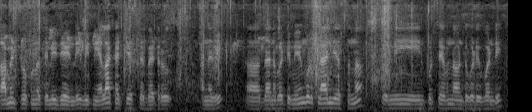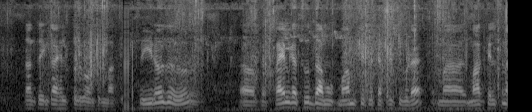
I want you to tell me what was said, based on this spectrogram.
కామెంట్స్ రూపంలో తెలియజేయండి. వీటిని ఎలా కట్ చేస్తే బెటరు అన్నది. దాన్ని బట్టి మేము కూడా ప్లాన్ చేస్తున్నాం. సో మీ ఇన్పుట్స్ ఏమన్నా ఉంటే కూడా ఇవ్వండి. దాంతో ఇంకా హెల్ప్ఫుల్గా ఉంటుంది మాకు. సో ఈరోజు ఒక ట్రయల్గా చూద్దాము. మామిడి చెట్లు కత్తిరించి కూడా మా మాకు తెలిసిన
